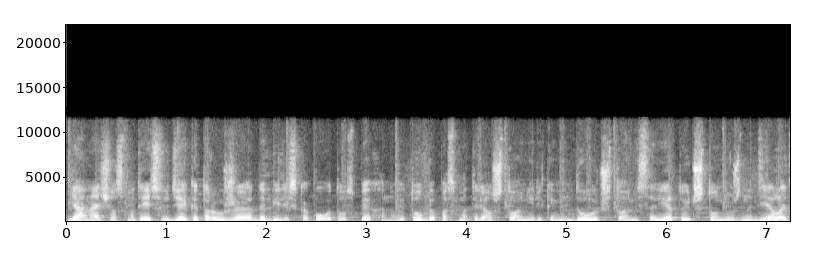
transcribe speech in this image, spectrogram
Я начал смотреть людей, которые уже добились какого-то успеха на YouTube, посмотрел, что они рекомендуют, что они советуют, что нужно делать.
